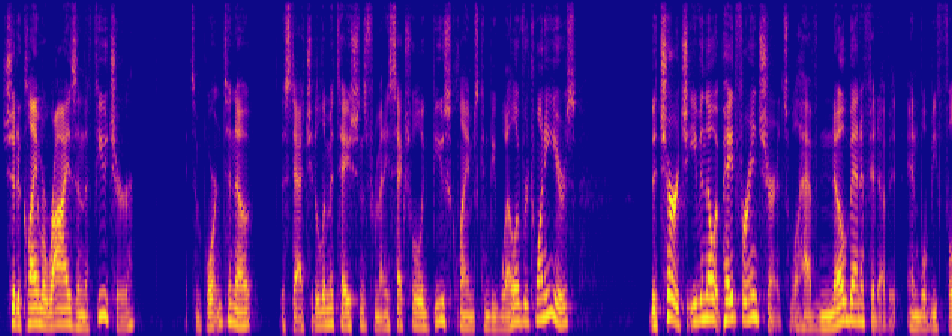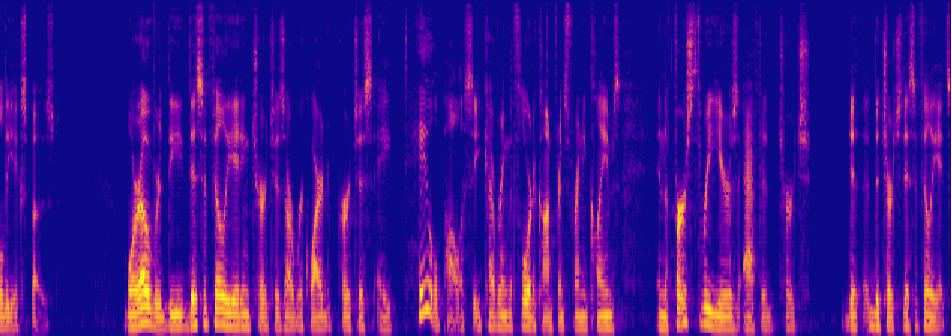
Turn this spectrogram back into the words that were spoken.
Should a claim arise in the future, it's important to note the statute of limitations for many sexual abuse claims can be well over 20 years. The church, even though it paid for insurance, will have no benefit of it and will be fully exposed. Moreover, the disaffiliating churches are required to purchase a tail policy covering the Florida Conference for any claims in the first three years after the church the church disaffiliates.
